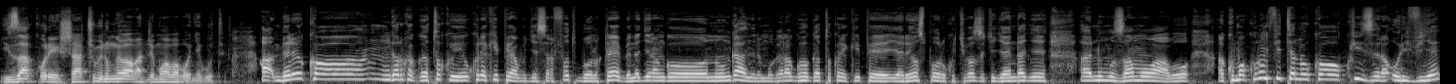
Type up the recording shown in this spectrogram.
izakoresha? Cumi n'umwe babanjemo wababonye gute? Ah, mbere y'uko ngaruka gato ku- kuri ekipe ya bugesera futuboro kerebe nagira ngo nunganire mugaraguho gato kuri ekipe ya reyo siporo ku kibazo kigendanye ah, n'umuzamu wabo. Ah, ku makuru mfite ni uko kwizera olivier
